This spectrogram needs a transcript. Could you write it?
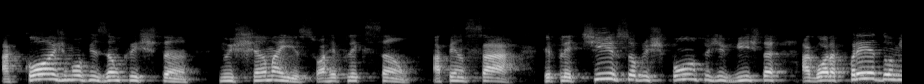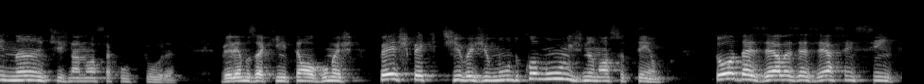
A cosmovisão cristã nos chama a isso, a reflexão, a pensar, refletir sobre os pontos de vista agora predominantes na nossa cultura. Veremos aqui então algumas perspectivas de mundo comuns no nosso tempo. Todas elas exercem sim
